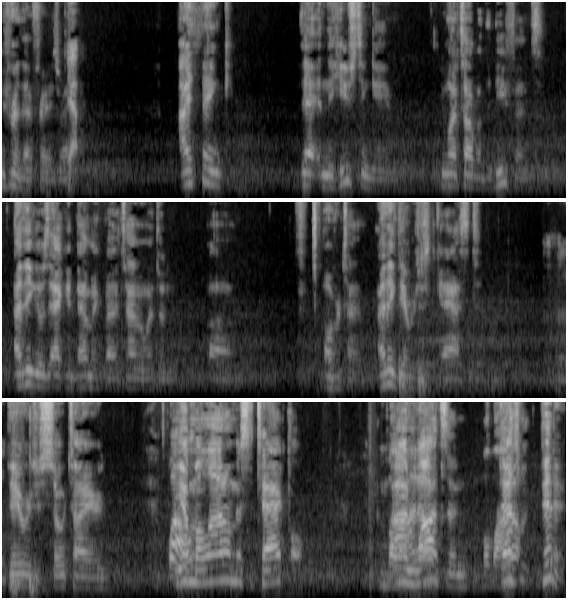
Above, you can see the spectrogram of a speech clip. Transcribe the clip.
You've heard that phrase, right? Yeah. I think that in the Houston game, you want to talk about the defense. I think it was academic by the time it went to uh, overtime. I think they were just gassed. Mhm. They were just so tired. Well, yeah, Milano missed a tackle on Watson. Milano, That's what did it.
